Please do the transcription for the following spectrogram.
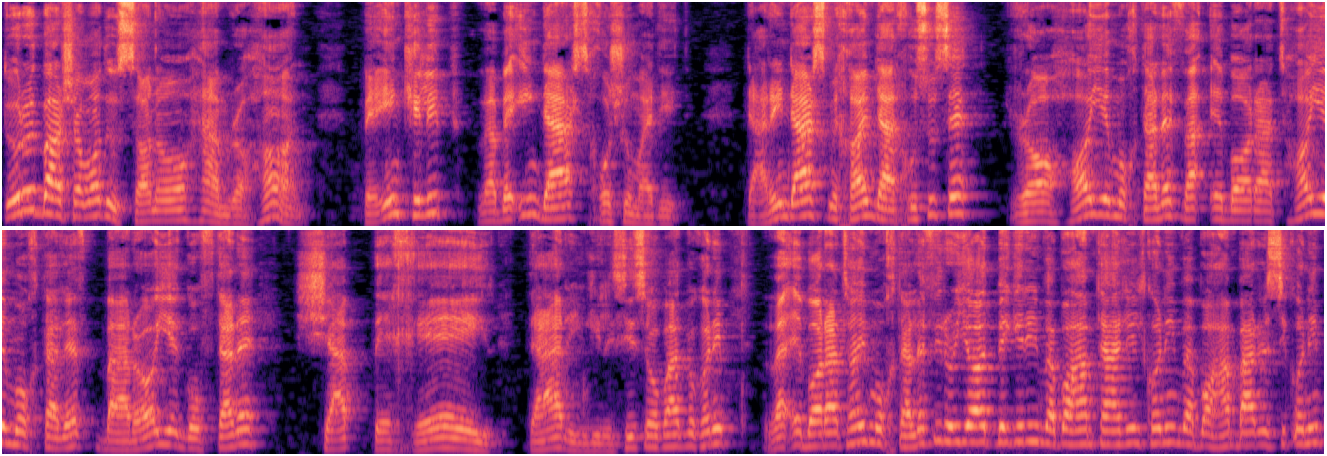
درود بر شما دوستان و همراهان. به این کلیپ و به این درس خوش اومدید. در این درس می‌خوایم در خصوص راه های مختلف و عبارت های مختلف برای گفتن شب بخیر در انگلیسی صحبت بکنیم و عبارت های مختلفی رو یاد بگیریم و با هم تحلیل کنیم و با هم بررسی کنیم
